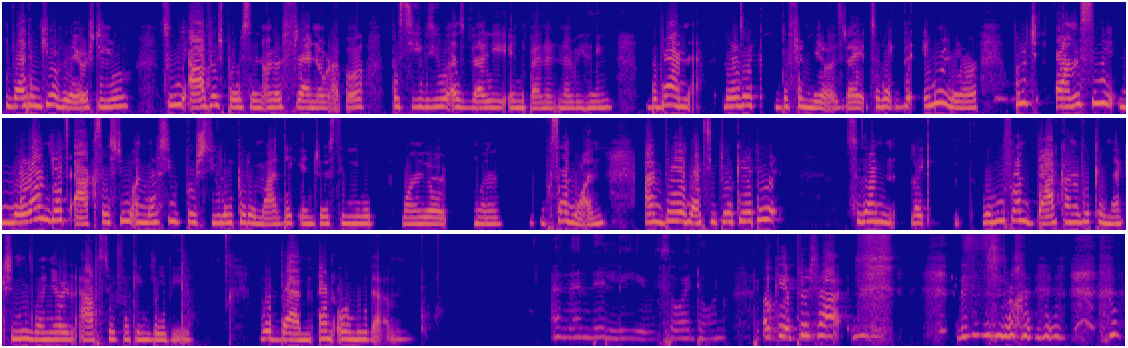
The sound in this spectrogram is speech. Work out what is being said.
that I think you have layers to you. So the average person or your friend or whatever perceives you as very independent and everything. But then there's like different layers, right? So like the inner layer, which honestly no one gets access to unless you pursue like a romantic interest in you with one of your one of someone and they reciprocate it. So then like when you form that kind of a connection is when you're an absolute fucking baby with them and only them. And then they leave, so I don't. Okay, a baby. Prasha, this is not.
